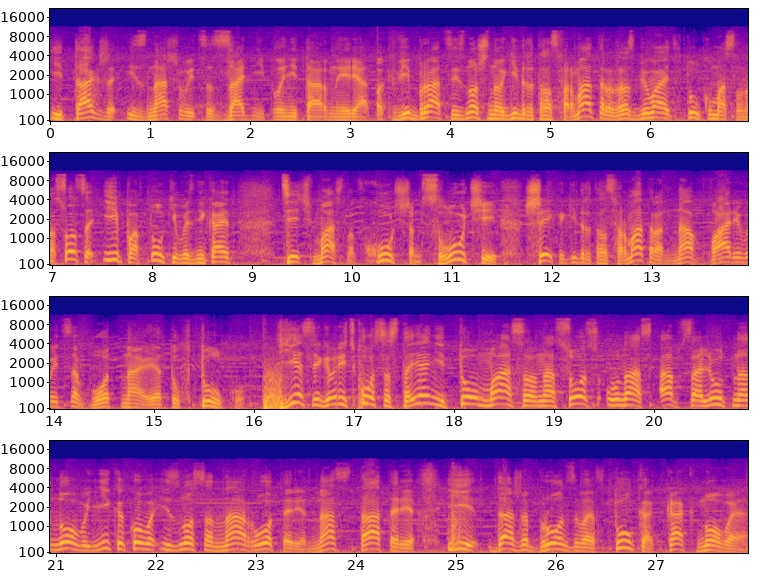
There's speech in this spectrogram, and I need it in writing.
и также изнашивается задний планетарный ряд. Вибрация изношенного гидротрансформатора разбивает втулку маслонасоса и по втулке возникает течь масла. В худшем случае шейка гидротрансформатора наваривается вот на эту втулку. Если говорить о состоянии, то маслонасос у нас абсолютно новый. Никакого износа на роторе, на статоре и даже бронзовая втулка как новая.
